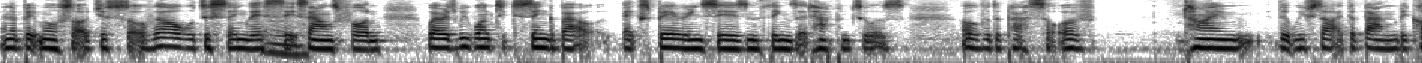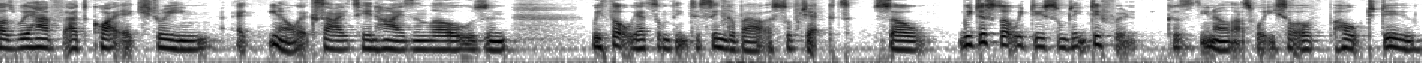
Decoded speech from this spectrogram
and a bit more sort of just sort of oh we'll just sing this, it sounds fun. Whereas we wanted to sing about experiences and things that happened to us over the past sort of time that we've started the band because we have had quite extreme, you know, exciting highs and lows, and we thought we had something to sing about, a subject. So we just thought we'd do something different because, you know, that's what you sort of hope to do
